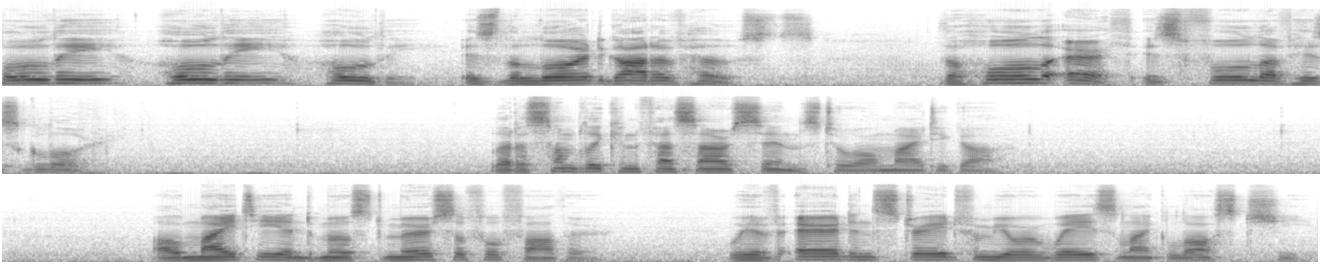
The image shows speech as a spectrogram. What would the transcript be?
Holy, holy, holy is the Lord God of hosts. The whole earth is full of his glory. Let us humbly confess our sins to Almighty God. Almighty and most merciful Father, we have erred and strayed from your ways like lost sheep.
